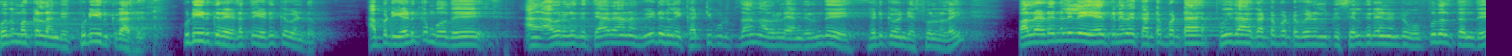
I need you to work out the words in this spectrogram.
பொதுமக்கள் அங்கே குடியிருக்கிறார்கள் குடியிருக்கிற இடத்தை எடுக்க வேண்டும். அப்படி எடுக்கும்போது அவர்களுக்கு தேவையான வீடுகளை கட்டி கொடுத்து தான் அவர்களை அங்கிருந்து எடுக்க வேண்டிய சூழ்நிலை. பல இடங்களிலே ஏற்கனவே கட்டப்பட்ட புதிதாக கட்டப்பட்ட வீடுகளுக்கு செல்கிறேன் என்று ஒப்புதல் தந்து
